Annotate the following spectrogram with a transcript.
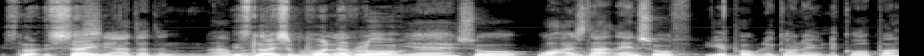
It's not the same. See, I didn't. I It's not- it's a point know of law. Yeah. So what is that then? So if you pulled the gun out in the copper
